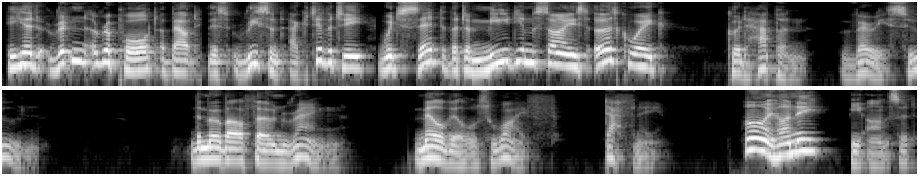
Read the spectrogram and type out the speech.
He had written a report about this recent activity which said that a medium sized earthquake could happen very soon. The mobile phone rang. Melville's wife, Daphne. Hi, honey, he answered.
